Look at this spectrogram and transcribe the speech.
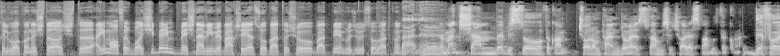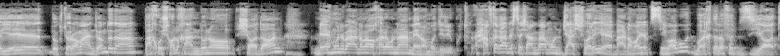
خیلی واکنش داشت. اگه موافق باشی بریم بشنویم یه بخشی از صحبتاشو بعد بیایم راجع بهش صحبت کنیم. بله. من شنبه 20 و فکر کنم چهارم پنجم اسفند 24 اسفند بود فکر کنم. دفاعیه دکترامو انجام دادم. و خوشحال و خندون و شادان. مهمون برنامه آخرمون مهران مدیری بود. هفته قبل سهشنبه همون جشنواره برنامه سیما بود. با اختلاف زیاد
